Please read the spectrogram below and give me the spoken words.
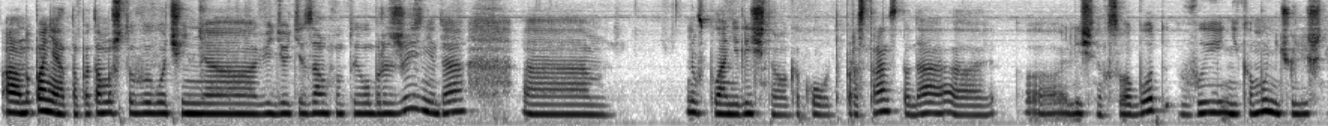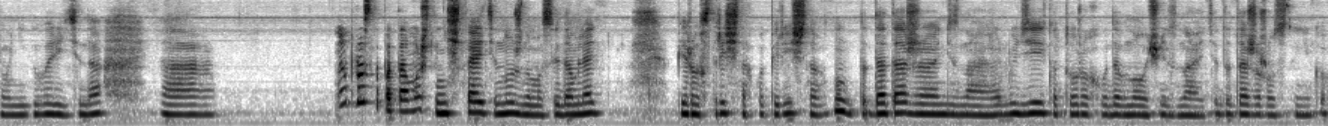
А, ну понятно, потому что вы очень э, ведете замкнутый образ жизни, да, э, ну, в плане личного какого-то пространства, да, э, э, личных свобод, вы никому ничего лишнего не говорите, да. Э, ну, просто потому что не считаете нужным осведомлять первых встречных, поперечных, ну, да, да даже, не знаю, людей, которых вы давно очень знаете, да даже родственников.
